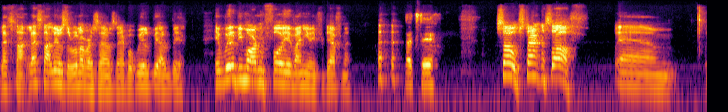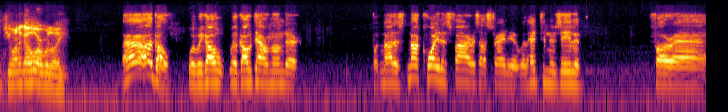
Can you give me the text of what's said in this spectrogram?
Let's not let's not lose the run of ourselves there, but we'll be able to be. It will be more than five anyway, for definite. That's it. So starting us off, um, do you want to go or will I? Uh, I'll go. Will we go? We'll go down under, but not as not quite as far as Australia. We'll head to New Zealand for uh,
